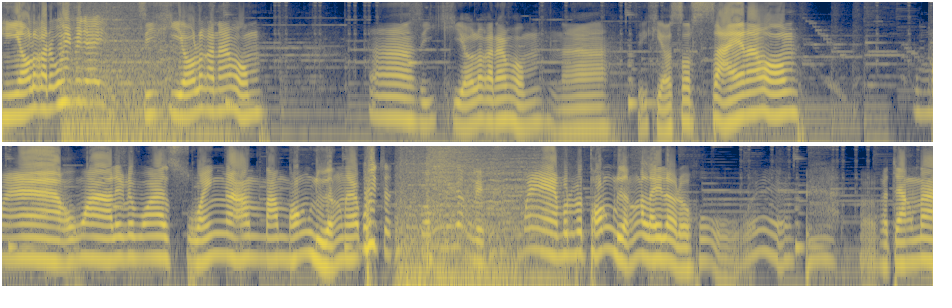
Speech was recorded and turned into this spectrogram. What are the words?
เขียวแล้วกันอุ้ยไม่ใช่สีเขียวแล้วกันนะผมอ่าสีเขียวแล้วกันนะผมนะสีเขียวสดใสนะผมมาว่าเรียกได้ว่าสวยงามตามท้องเหลืองนะครับอุ้ยจะผมเรื่องเลยแม่มันเป็นท้องเหลืองอะไรแล่ะโอ้โหเว้ยเออกระจังหน้า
